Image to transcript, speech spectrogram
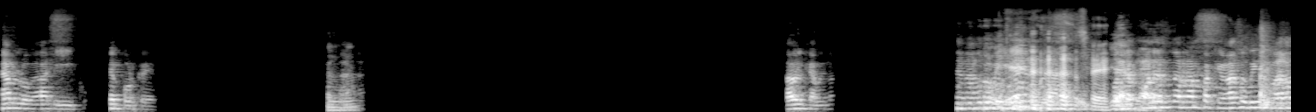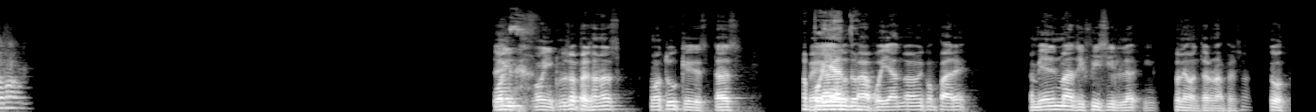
Hablo, ah, y porque sabe el camino. Bien, Sí. porque pones una rampa que va a subir y va a. O, in- o incluso personas como tú que estás Apoyando. pegado- apoyando a mi compadre. También es más difícil le- incluso levantar a una persona. Digo,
